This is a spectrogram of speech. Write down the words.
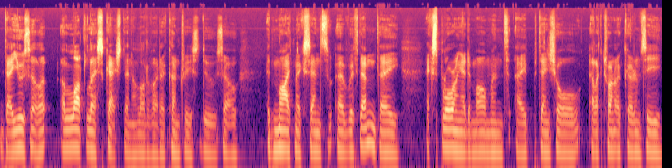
they use a, a lot less cash than a lot of other countries do. So it might make sense uh, with them. They exploring at the moment a potential electronic currency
